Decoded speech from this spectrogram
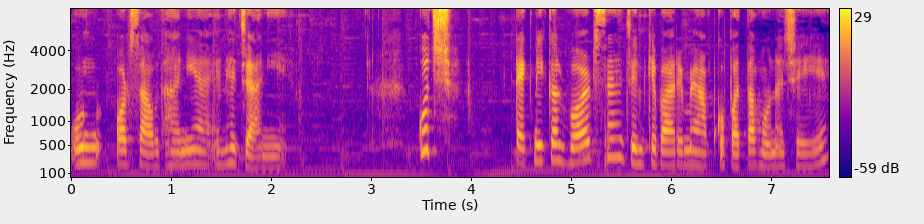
उन और सावधानियाँ इन्हें जानिए। कुछ टेक्निकल वर्ड्स हैं जिनके बारे में आपको पता होना चाहिए,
